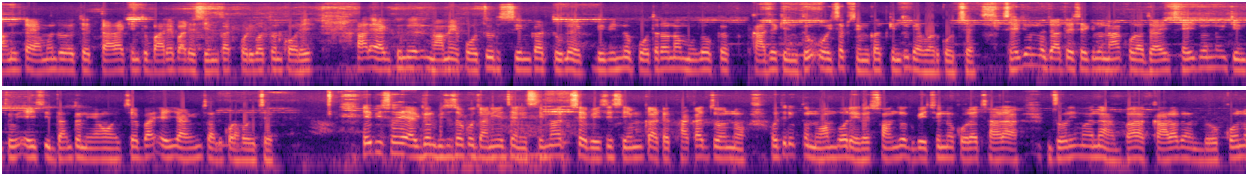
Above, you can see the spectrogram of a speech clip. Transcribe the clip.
মানুষরা এমন রয়েছে, তারা কিন্তু বারে বারে সিম কার্ড পরিবর্তন করে আর একজনের নামে প্রচুর সিম কার্ড তুলে বিভিন্ন প্রতারণামূলক কাজে কিন্তু ওইসব সিম কার্ড কিন্তু ব্যবহার করছে। সেই জন্য যাতে সেগুলো না করা যায়, সেই জন্যই কিন্তু এই সিদ্ধান্ত নেওয়া হয়েছে বা এই আইন চালু করা হয়েছে। এই বিষয়ে একজন বিশেষজ্ঞ জানিয়েছেন, সীমার চেয়ে বেশি সিম কার্ড থাকার জন্য অতিরিক্ত নম্বরের সংযোগ বিচ্ছিন্ন করা ছাড়া জরিমানা বা কারাদণ্ড কোনো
